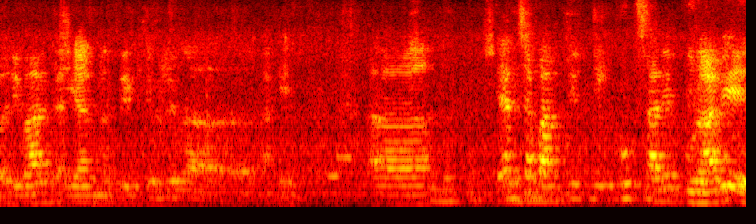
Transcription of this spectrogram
परिवार कल्याण मंत्री ठेवलेलं आहे त्यांच्या बाबतीत मी खूप सारे पुरावे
